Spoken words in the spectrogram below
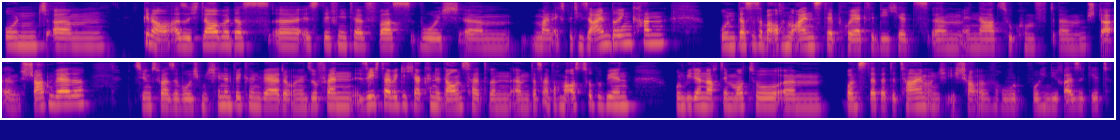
Und ähm, genau, also ich glaube, das äh, ist definitiv was, wo ich ähm, meine Expertise einbringen kann. Und das ist aber auch nur eines der Projekte, die ich jetzt ähm, in naher Zukunft ähm, sta äh, starten werde, beziehungsweise wo ich mich hinentwickeln werde. Und insofern sehe ich da wirklich gar keine Downside drin, ähm, das einfach mal auszuprobieren und wieder nach dem Motto ähm, One Step at a Time und ich, ich schaue einfach, wo, wohin die Reise geht.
